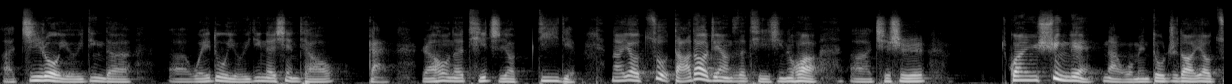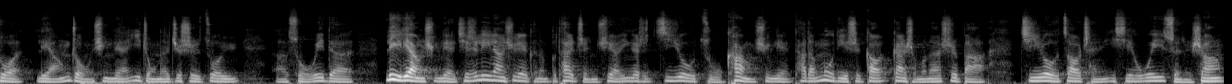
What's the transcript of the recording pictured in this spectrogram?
啊，肌肉有一定的呃维度，有一定的线条感，然后呢，体脂要低一点。那要做达到这样子的体型的话，呃，其实。关于训练，那我们都知道要做两种训练，一种呢就是做于呃所谓的力量训练。其实力量训练可能不太准确啊，应该是肌肉阻抗训练。它的目的是干干什么呢？是把肌肉造成一些微损伤，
